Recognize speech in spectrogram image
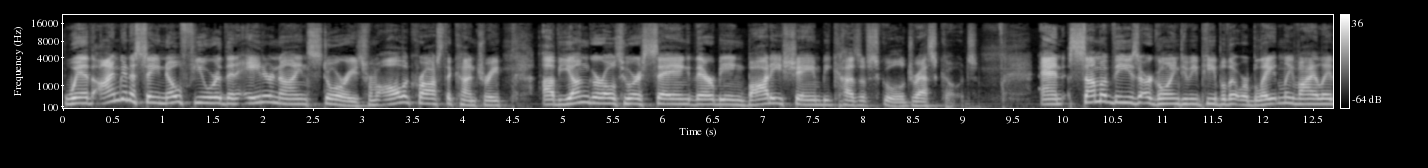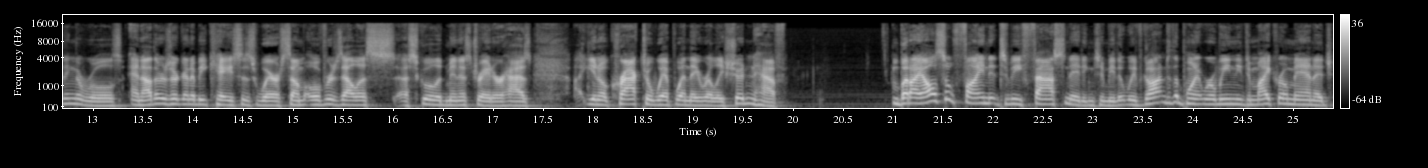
with I'm going to say no fewer than eight or nine stories from all across the country of young girls who are saying they're being body shamed because of school dress codes. And some of these are going to be people that were blatantly violating the rules, and others are going to be cases where some overzealous uh, school administrator has, uh, you know, cracked a whip when they really shouldn't have. But I also find it to be fascinating to me that we've gotten to the point where we need to micromanage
